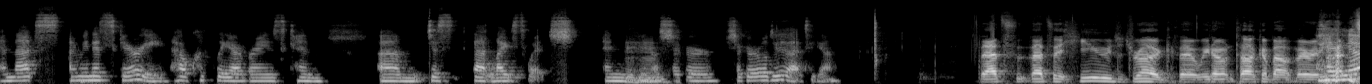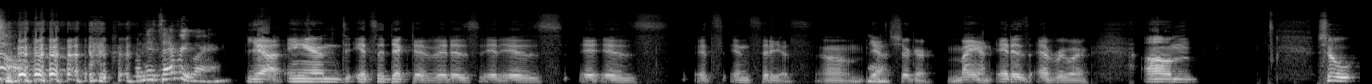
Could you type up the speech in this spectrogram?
And that's, I mean, it's scary how quickly our brains can um, just that light switch. And mm-hmm. you know, mm-hmm. sugar, sugar will do that to you. That's that's a huge drug that we don't talk about very much. I know, and it's everywhere. Yeah, and it's addictive. It is. It is. It is. It's insidious. Um, yeah. yeah, sugar. Man, it is everywhere. Um, so,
